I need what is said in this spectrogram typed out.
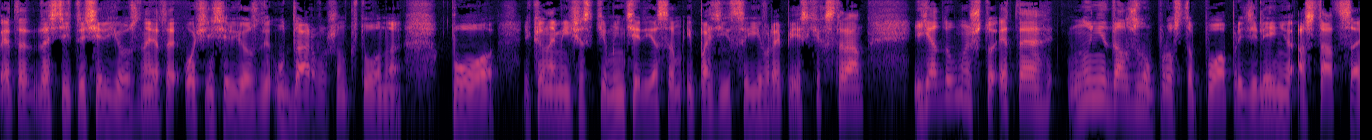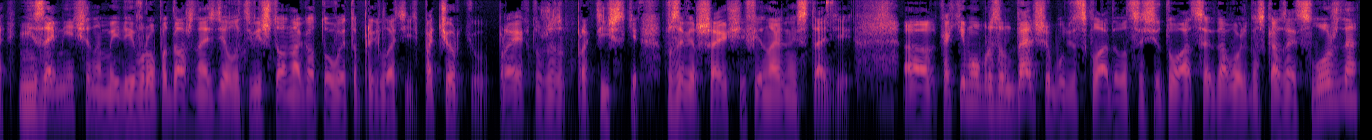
это действительно серьезно, это очень серьезный удар Вашингтона по экономическим интересам и позиции европейских стран. И я думаю, что это ну, не должно просто по определению остаться незамеченным, или Европа должна сделать вид, что она готова это пригласить. Подчеркиваю, проект уже практически в завершающей финальной стадии. Каким образом дальше будет складываться ситуация, довольно сказать сложно,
